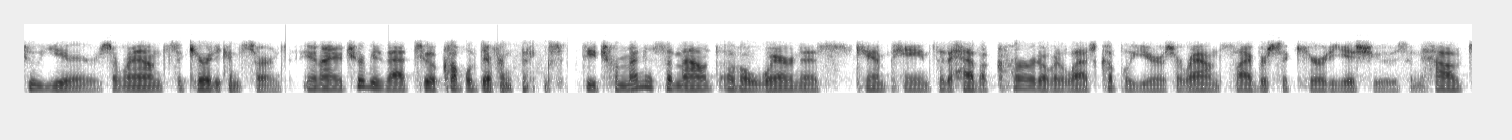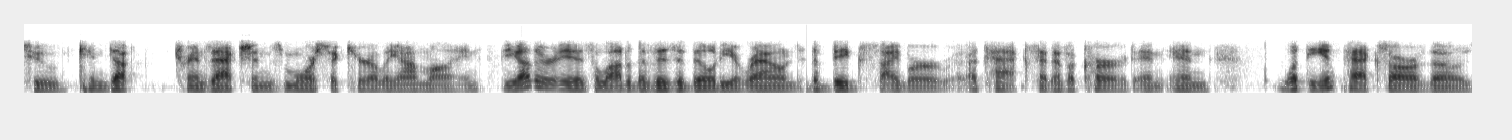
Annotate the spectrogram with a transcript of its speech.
two years around security concerns, and I attribute that to a couple different things. The tremendous amount of awareness campaigns that have occurred over the last couple of years around cybersecurity issues and how to conduct transactions more securely online. The other is a lot of the visibility around the big cyber attacks that have occurred and, and what the impacts are of those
